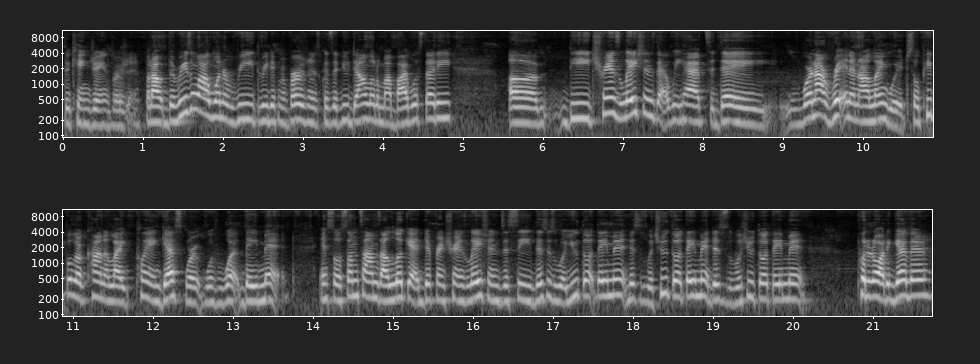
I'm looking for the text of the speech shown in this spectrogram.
the King James Version. But I, the reason why I want to read three different versions because if you download my Bible study, um, the translations that we have today were not written in our language. So people are kind of like playing guesswork with what they meant. And so sometimes I look at different translations to see this is what you thought they meant, this is what you thought they meant, this is what you thought they meant. Put it all together.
